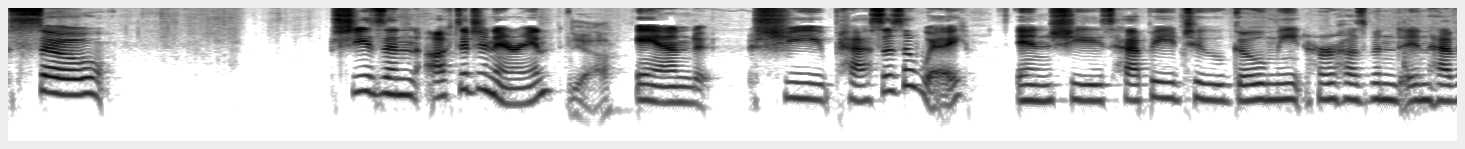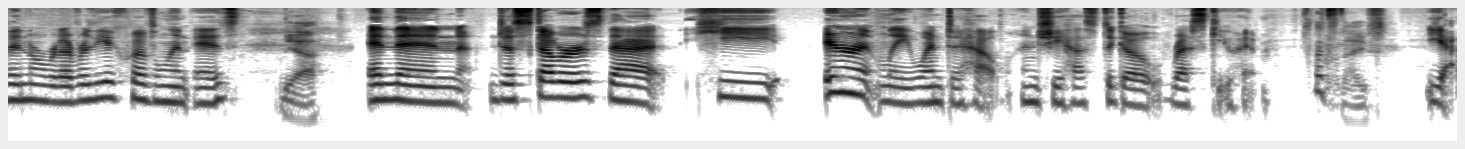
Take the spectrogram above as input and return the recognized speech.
so she's an octogenarian. Yeah. and she passes away and she's happy to go meet her husband in heaven or whatever the equivalent is Yeah. and then discovers that he errantly went to hell and she has to go rescue him That's nice. yeah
